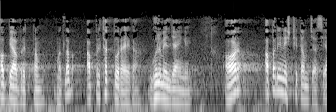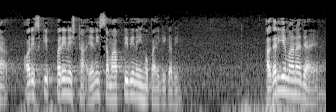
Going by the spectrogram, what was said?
अव्यावृत्तम मतलब अपृथक तो रहेगा, घुल मिल जाएँगे। और अपरिनिष्ठितम चस्यात और इसकी परिनिष्ठा, यानी समाप्ति भी नहीं हो पाएगी कभी। अगर ये माना जाए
